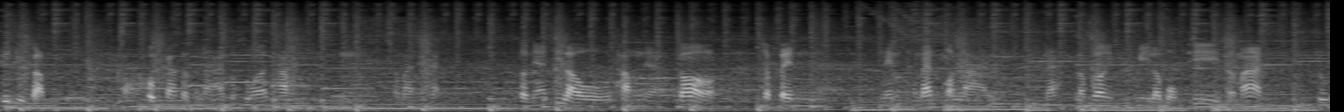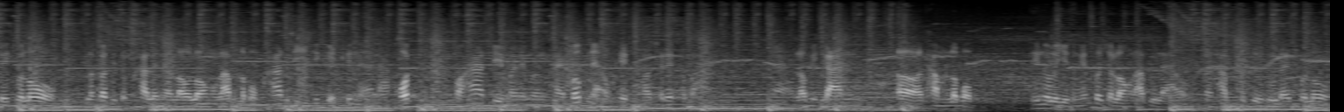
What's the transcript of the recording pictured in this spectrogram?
ขึ้นอยู่กับกรมการศาสนากระทรวงวัฒนธรรมอืมประมาณนี้ครับตอนนี้ที่เราทำเนี่ยก็จะเป็นเน้นทางด้านออนไลน์ นะแล้วก็มีระบบที่สามารถดูได้ทั่วโลก แล้วก็ที่สำคัญเลยเนี่ยเรารองรับระบบ 5G ที่เกิดขึ้นในอนาคต พอ 5G มาในเมืองไทยปุ๊บเนี่ยโอเคเราใช้ได้สบายนะเรามีการเอ่อทำระบบเทคโนโลยีตรงนี้เพื่อจะรองรับอยู่แล้วนะครับ ก็คือดูได้ทั่วโลก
